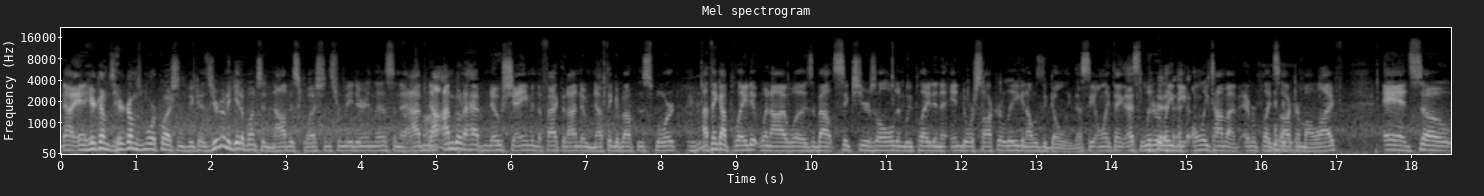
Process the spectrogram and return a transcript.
Now, and here comes here comes more questions because you're going to get a bunch of novice questions from me during this, and I'm not. I'm going to have no shame in the fact that I know nothing about this sport. I think I played it when I was about six years old, and we played in an indoor soccer league, and I was the goalie. That's the only thing. That's literally the only time I've ever played soccer in my life. And so,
